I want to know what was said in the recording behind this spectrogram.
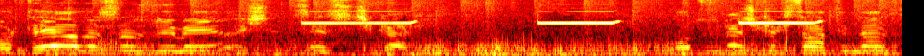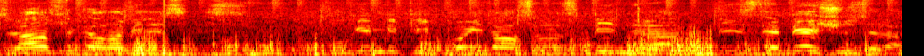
ortaya alırsınız düğmeyi ses çıkar. 35-40 santimden rahatlıkla alabilirsiniz. Bugün bir pinpoint alsanız 1000 lira, bizde 500 lira.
